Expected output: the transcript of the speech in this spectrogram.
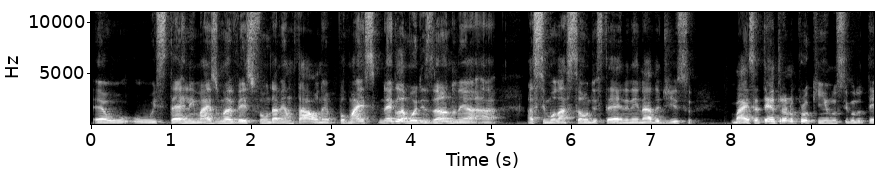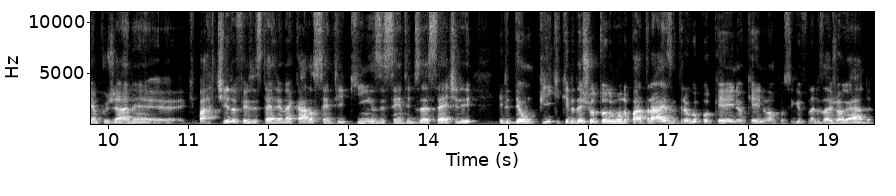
É, o, o Sterling, mais uma vez, fundamental, né? Por mais, não é glamorizando né, a, a simulação do Sterling, nem nada disso, mas até entrando um pouquinho no segundo tempo já, né? Que partida fez o Sterling, né, cara? 115, 117, ele, ele deu um pique que ele deixou todo mundo para trás, entregou pro Kane, o Kane não conseguiu finalizar a jogada.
